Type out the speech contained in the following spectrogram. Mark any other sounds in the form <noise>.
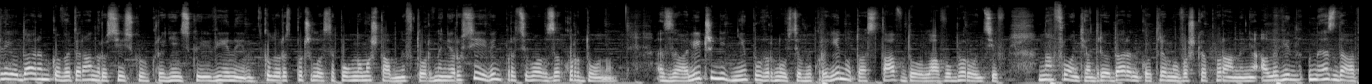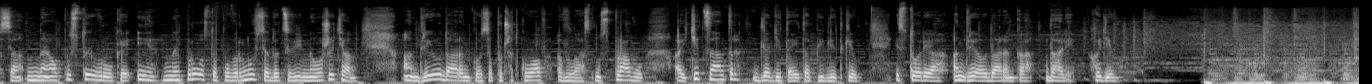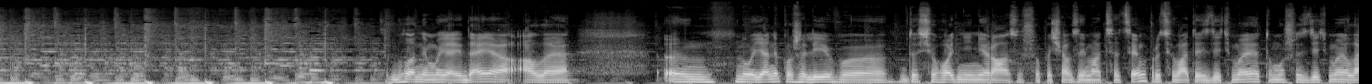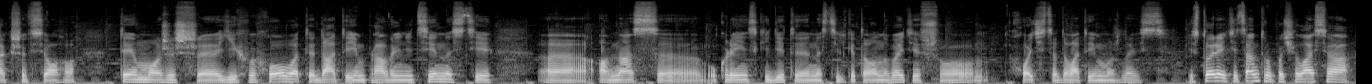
Андрій Одаренко, ветеран російсько-української війни. Коли розпочалося повномасштабне вторгнення Росії, він працював за кордоном. За лічені дні повернувся в Україну та став до лав оборонців. На фронті Андрій Одаренко отримав важке поранення, але він не здався, не опустив руки і не просто повернувся до цивільного життя. Андрій Одаренко започаткував власну справу it центр для дітей та підлітків. Історія Андрія Одаренка далі. Ходімо. Була не моя ідея, але ем, ну, я не пожалів е, до сьогодні ні разу, що почав займатися цим, працювати з дітьми, тому що з дітьми легше всього. Ти можеш е, їх виховувати, дати їм правильні цінності. е, А в нас українські діти настільки талановиті, що хочеться давати їм можливість. Історія ті центру почалася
